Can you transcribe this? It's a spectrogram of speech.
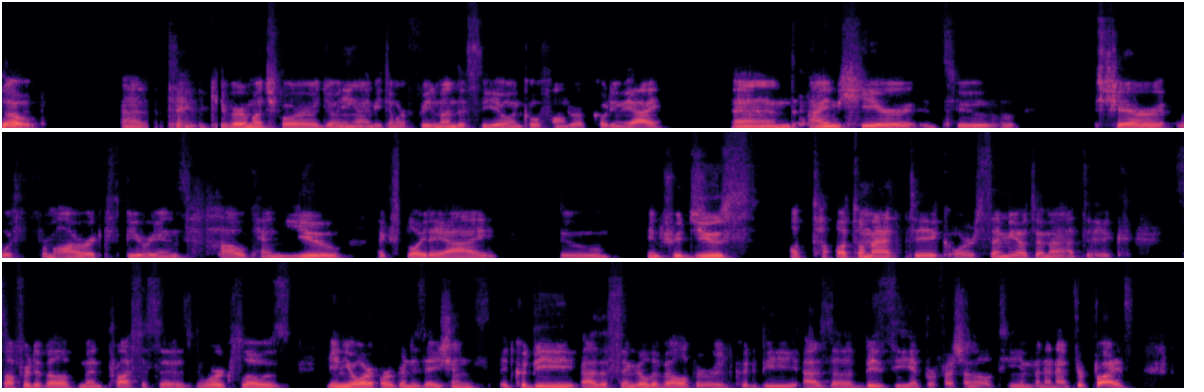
So, uh, thank you very much for joining. I'm Itamar Friedman, the CEO and co-founder of Codium AI, and I'm here to share with from our experience how can you exploit AI to introduce auto automatic or semi-automatic software development processes, workflows in your organizations. It could be as a single developer, it could be as a busy and professional team in an enterprise.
